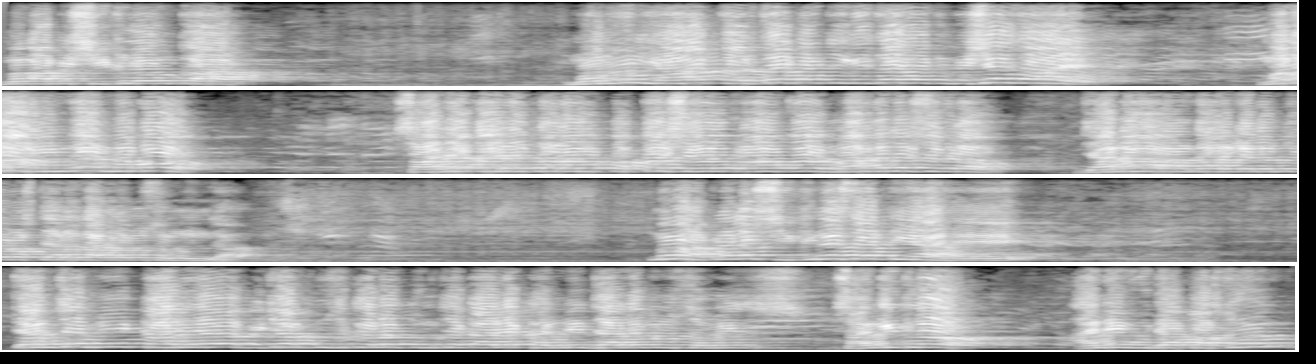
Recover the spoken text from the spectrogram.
मग आम्ही शिकलो का? म्हणून ह्या चर्चा एक विशेष आहे. मला अहंकार नको. साध्या कार्याचा राव पक्का सेवक राव का? मार्गदर्शक राव ज्यांना अहंकार केला तो रस्त्याला लागला मग समजून जा. मग आपल्याला शिकण्यासाठी आहे. त्यांचे मी कार्य विचारपूस केलं तुमचे कार्य खंडित झाले म्हणून सांगितलं. आणि उद्यापासून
